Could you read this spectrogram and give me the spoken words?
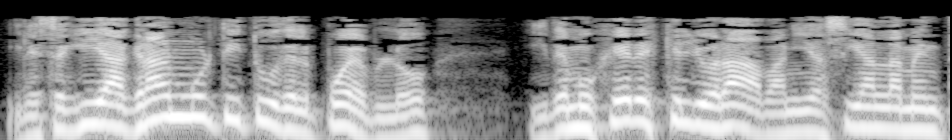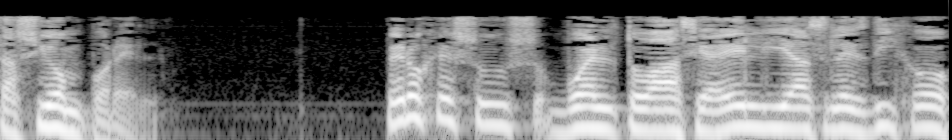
Y le seguía gran multitud del pueblo y de mujeres que lloraban y hacían lamentación por él. Pero Jesús, vuelto hacia Elias, les dijo,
